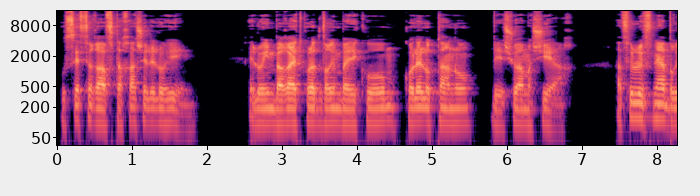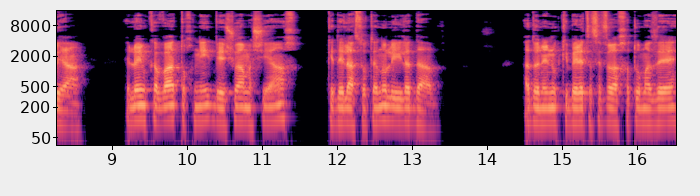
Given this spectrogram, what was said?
הוא ספר ההבטחה של אלוהים. אלוהים ברא את כל הדברים ביקום, כולל אותנו, בישוע המשיח. אפילו לפני הבריאה, אלוהים קבע תוכנית בישוע המשיח כדי לעשותנו לילדיו. אדוננו קיבל את הספר החתום הזה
